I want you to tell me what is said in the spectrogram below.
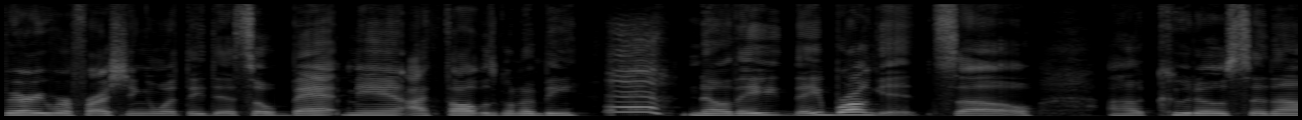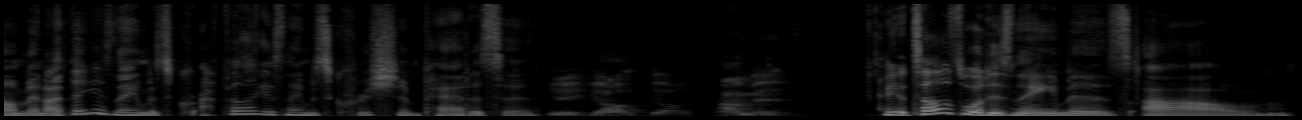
very refreshing in what they did. So Batman, I thought was going to be, eh, no, they they brung it. So uh, kudos to them. And I think his name is I feel like his name is Christian Patterson. Yeah, y'all, y'all comment. Yeah, tell us what his name is. Um,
